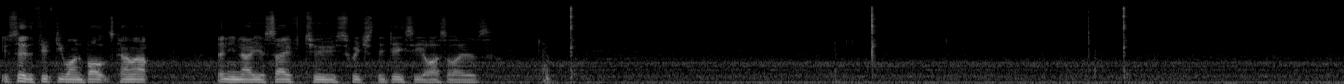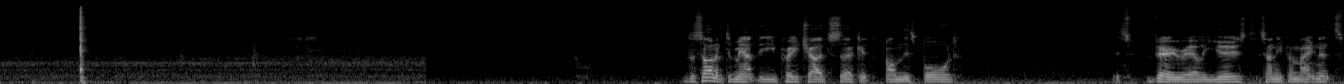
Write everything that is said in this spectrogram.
you see the 51 volts come up then you know you're safe to switch the DC isolators decided to mount the pre-charge circuit on this board. It's very rarely used, it's only for maintenance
